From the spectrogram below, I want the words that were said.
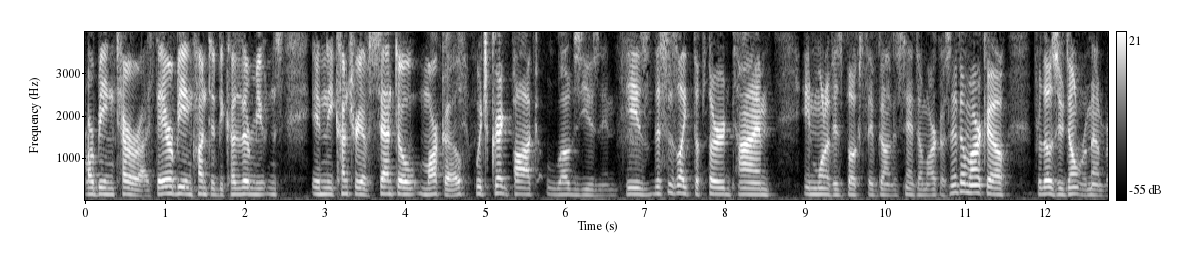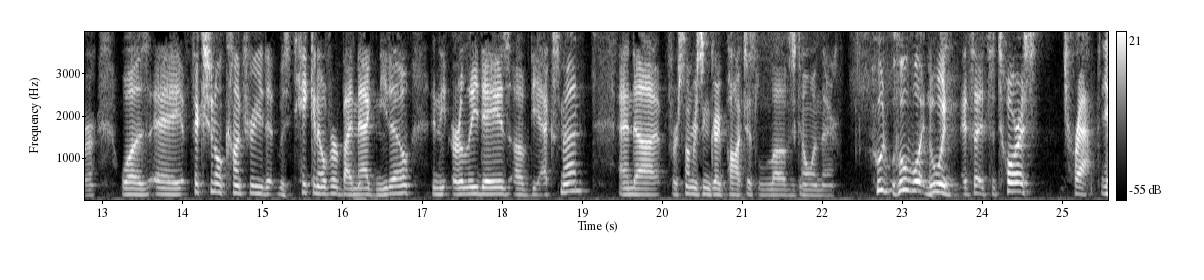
are being terrorized. They are being hunted because they're mutants in the country of Santo Marco. which Greg Pak loves using. He's this is like the third time in one of his books they've gone to Santo Marco. Santo Marco, for those who don't remember, was a fictional country that was taken over by Magneto in the early days of the X Men, and uh, for some reason Greg Pak just loves going there. Who who wouldn't? Who would? It's a it's a tourist trap.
